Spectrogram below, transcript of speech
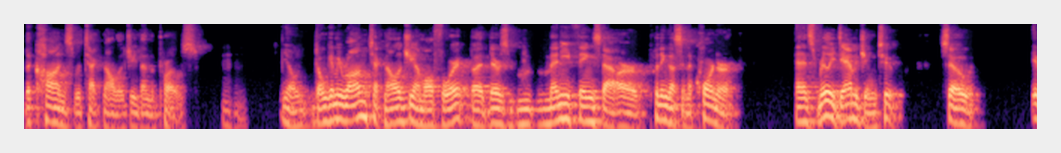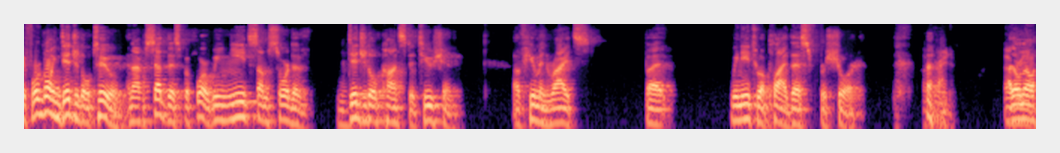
the cons with technology than the pros. Mm-hmm. You know, don't get me wrong. Technology, I'm all for it, but there's m- many things that are putting us in a corner, and it's really damaging too. So if we're going digital too, and I've said this before, we need some sort of digital constitution of human rights. But we need to apply this for sure. Agreed. I don't know.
